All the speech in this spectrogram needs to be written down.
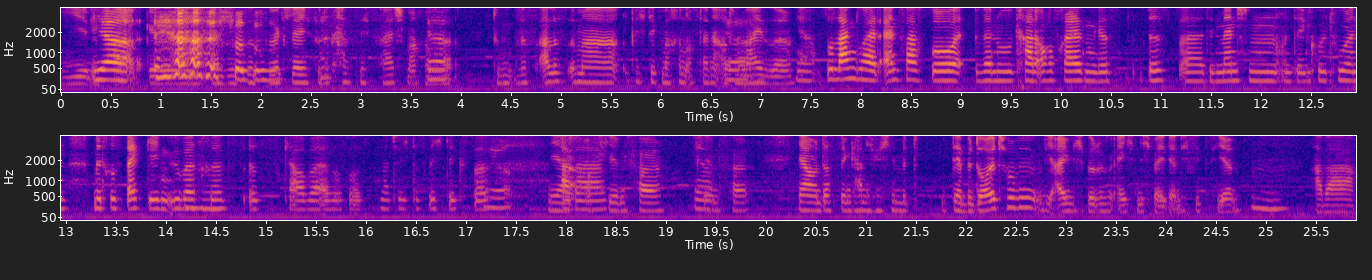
jeden Ja. Fall abgewöhnen. Ja, ich also es ist wirklich so, du kannst nichts falsch machen. Ja. Du wirst alles immer richtig machen auf deine Art Ja. und Weise. Ja, solange du halt einfach so, wenn du gerade auch auf Reisen gehst, bist, äh, den Menschen und den Kulturen mit Respekt gegenüber trittst, ist, ich glaube, also so ist natürlich das Wichtigste. Ja. Ja, Aber- auf jeden Fall. Auf Ja. jeden Fall. Ja, und deswegen kann ich mich mit der Bedeutung, die eigentliche Bedeutung, eigentlich nicht mehr identifizieren. Mhm. Aber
